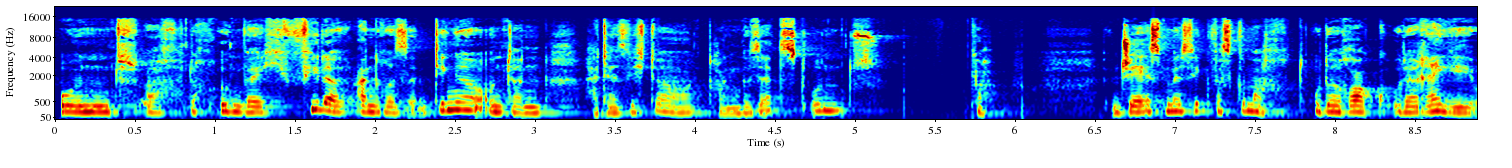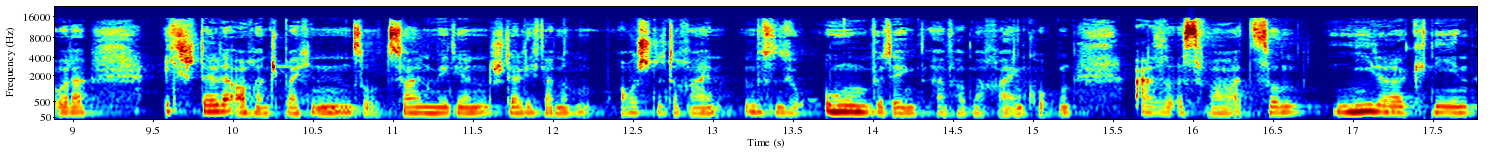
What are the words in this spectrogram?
und ach, noch irgendwelche viele andere Dinge. Und dann hat er sich da dran gesetzt und jazzmäßig was gemacht oder Rock oder Reggae oder ich stelle da auch entsprechend in sozialen Medien, stelle ich da noch Ausschnitte rein, müssen Sie unbedingt einfach mal reingucken. Also es war zum Niederknien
